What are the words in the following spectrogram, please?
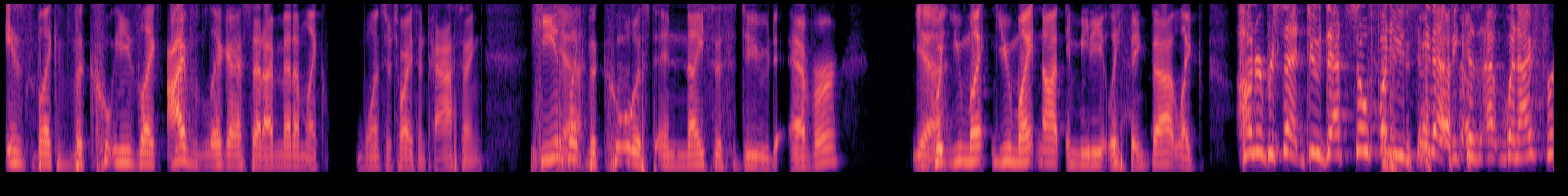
is like the cool he's like i've like i said i've met him like once or twice in passing he is Yeah. like the coolest and nicest dude ever Yeah. but you might you might not immediately think that like Hundred percent, dude. That's so funny you say that because I, when I first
